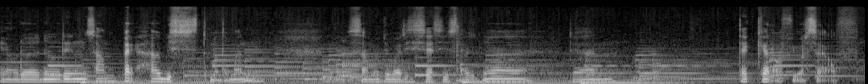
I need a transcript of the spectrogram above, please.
yang udah dengerin sampai habis teman-teman sampai jumpa di sesi selanjutnya dan take care of yourself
